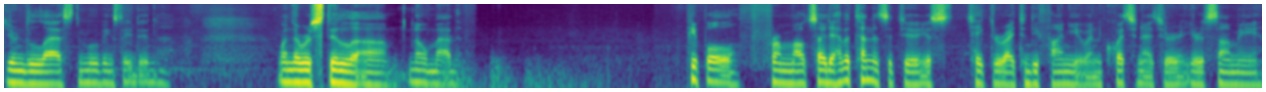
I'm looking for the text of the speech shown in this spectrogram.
during the last movings they did when they were still uh, nomad. People from outside they have a tendency to just take the right to define you and question your, your Sami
